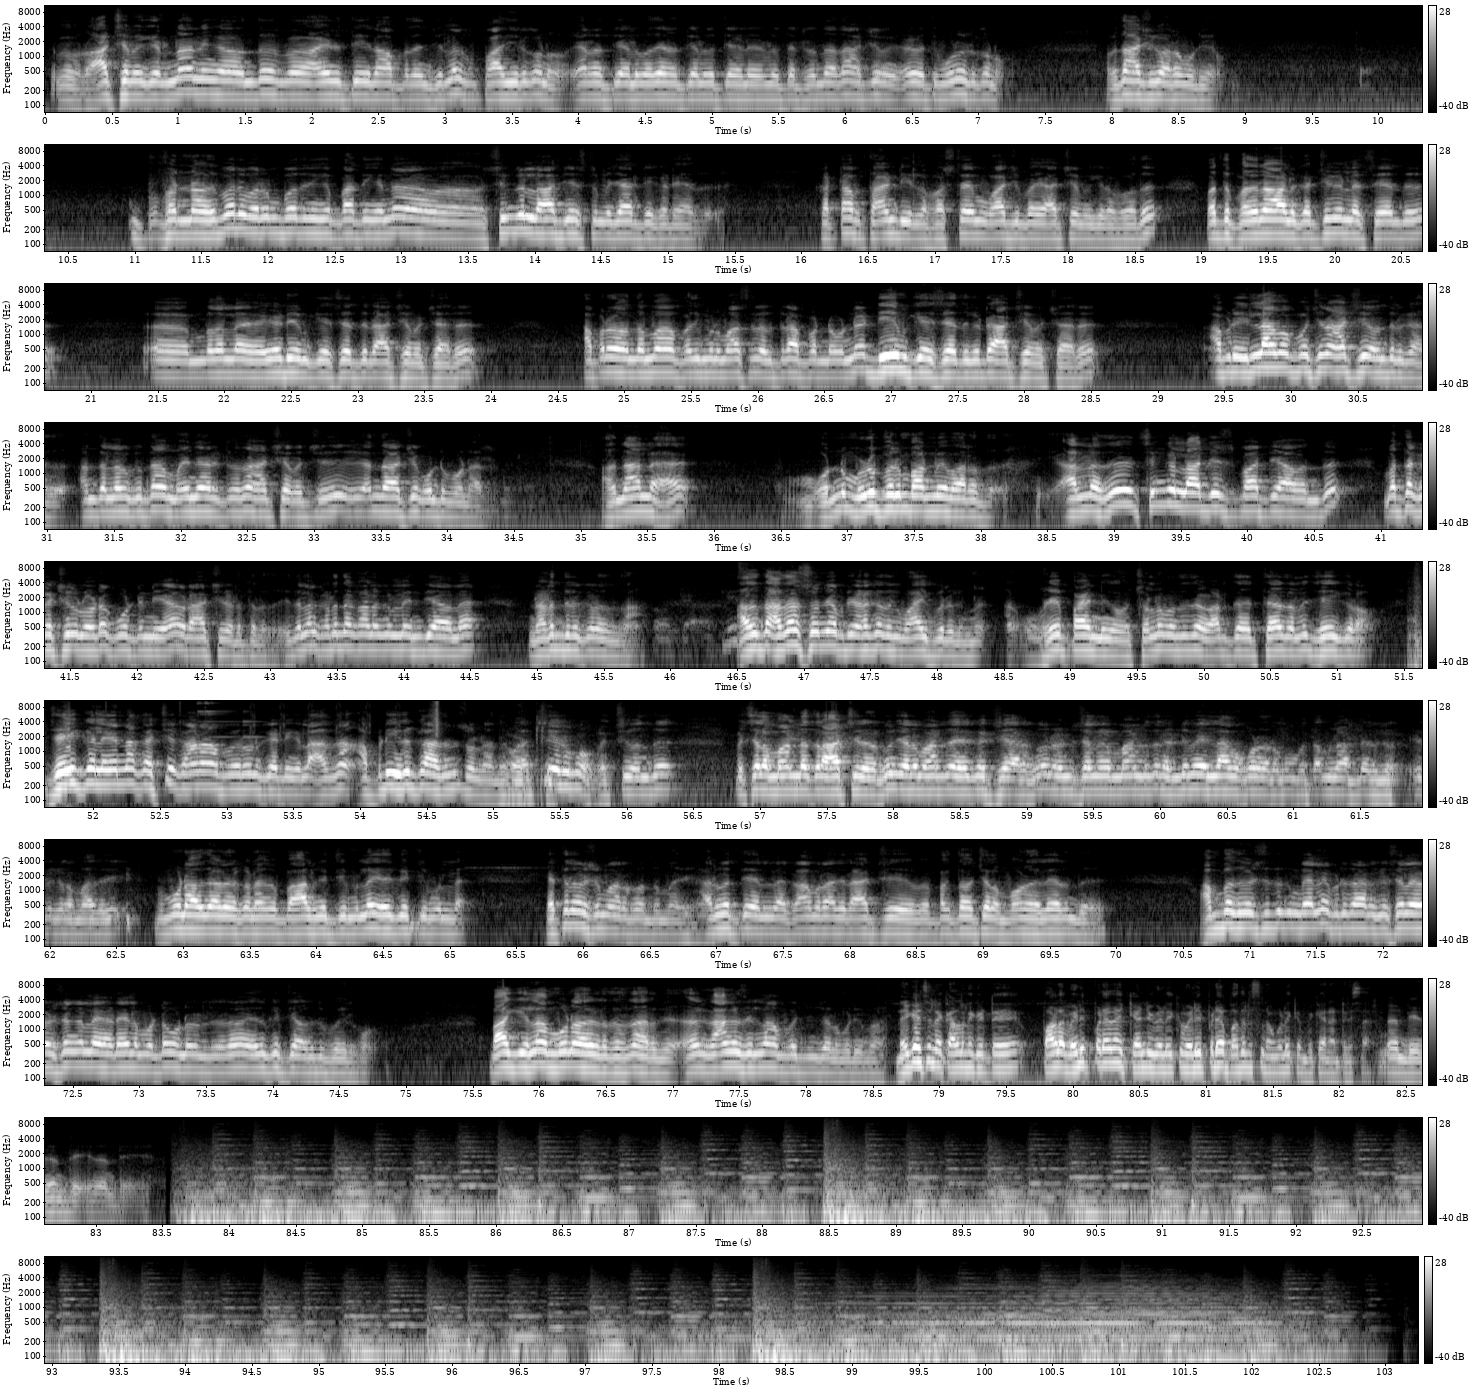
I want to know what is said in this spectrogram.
இப்போ ஒரு ஆட்சி அமைக்கிறதுனா நீங்கள் வந்து இப்போ ஐநூற்றி நாற்பத்தஞ்சில் பாதி இருக்கணும். இரநூத்தி எழுபது இரநூத்தி எழுபத்தேழு எழுபத்தெட்டு இருந்தால் தான் ஆட்சி எழுபத்தி மூணு இருக்கணும். அப்போ தான் ஆட்சிக்கு வர முடியும். இப்போ நான் இது மாதிரி வரும்போது நீங்கள் பார்த்தீங்கன்னா சிங்கிள் லார்ஜஸ்ட் மெஜாரிட்டி கிடையாது. கட் ஆஃப் தாண்டி இல்லை. ஃபஸ்ட் டைம் வாஜ்பாய் ஆட்சி அமைக்கிற போது பத்து பதினாலு கட்சிகளில் சேர்ந்து முதல்ல ஏடிஎம்கே சேர்த்துட்டு ஆட்சி அமைச்சார். அப்புறம் அந்த மா பதிமூணு மாதத்தில் வித்ரா பண்ண உடனே டிஎம்கே சேர்த்துக்கிட்டு ஆட்சி அமைச்சார். அப்படி இல்லாமல் போச்சுன்னா ஆட்சியே வந்திருக்காது. அந்தளவுக்கு தான் மைனாரிட்டியில் தான் ஆட்சி அமைச்சு அந்த ஆட்சியை கொண்டு போனார். அதனால் ஒன்று முழு பெரும்பான்மை வர்றது. அல்லது சிங்கிள் லார்ஜஸ்ட் பார்ட்டியாக வந்து மற்ற கட்சிகளோட கூட்டணியாக ஒரு ஆட்சி நடத்துறது. இதெல்லாம் கடந்த காலங்களில் இந்தியாவில் நடந்திருக்கிறது தான். அதுதான் அதான் சொன்னேன் அப்படி நடக்கிறதுக்கு வாய்ப்பு இருக்குன்னு. ஒரே பாயிண்ட் நீங்கள் சொல்ல வந்தது அடுத்த தேர்தலில் ஜெயிக்கிறோம். ஜெயிக்கலைன்னா கட்சி காணாமல் போயிடும்னு கேட்டிங்களா அதுதான் அப்படி இருக்காதுன்னு சொன்னேன். அந்த கட்சி இருக்கும். கட்சி வந்து இப்போ சில மாநிலத்தில் ஆட்சியில் இருக்கும் சில மாநிலத்தில் எதிர்கட்சியாக இருக்கும். ரெண்டு சில மாநிலத்தில் ரெண்டுமே இல்லாமல் கூட இருக்கும். தமிழ்நாட்டில் இருக்கிற இருக்கிற மாதிரி. இப்போ மூணாவது ஆள் இருக்கோம் நாங்கள் இப்போ ஆளுங்கட்சியும் இல்லை எதிர்கட்சியும் இல்லை. எத்தனை வருஷமாக இருக்கும் அந்த மாதிரி? அறுபத்தேழில் காமராஜர் ஆட்சி பக்தவச்சலம் போனதுலேருந்து ஐம்பது வருஷத்துக்கு மேலே இப்படி தான் இருக்குது சில வருஷங்களில் இடையில மட்டும் ஒன்று ரெண்டு தடவை எதிர்கட்சியாக வந்துட்டு போயிருக்கும். பாக்கியெல்லாம் மூணாவது இடத்துல தான் இருக்குது காங்கிரஸ் இல்லாமல் போச்சுன்னு சொல்ல முடியுமா? நிகழ்ச்சியில் கலந்துக்கிட்டு பல வெளிப்படையான கேள்விகளுக்கு வெளிப்படையாக பதில் சொன்னவங்களுக்கு மிக்க நன்றி சார். நன்றி நன்றி நன்றி.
